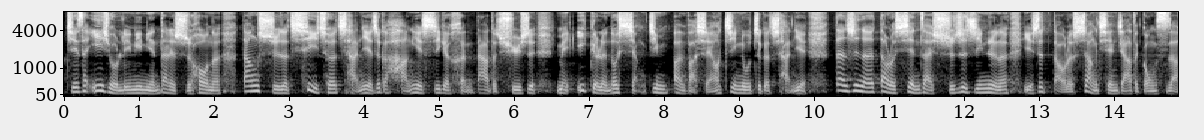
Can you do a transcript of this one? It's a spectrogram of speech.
其实在一九零零年代的时候呢，当时的汽车产业这个行业是一个很大的趋势，每一个人都想尽办法想要进。进入这个产业，但是呢，到了现在，时至今日呢，也是倒了上千家的公司啊，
